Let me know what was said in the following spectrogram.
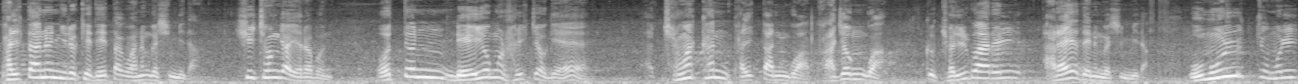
발단은 이렇게 됐다고 하는 것입니다. 시청자 여러분, 어떤 내용을 할 적에 정확한 발단과 과정과 그 결과를 알아야 되는 것입니다. 우물쭈물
